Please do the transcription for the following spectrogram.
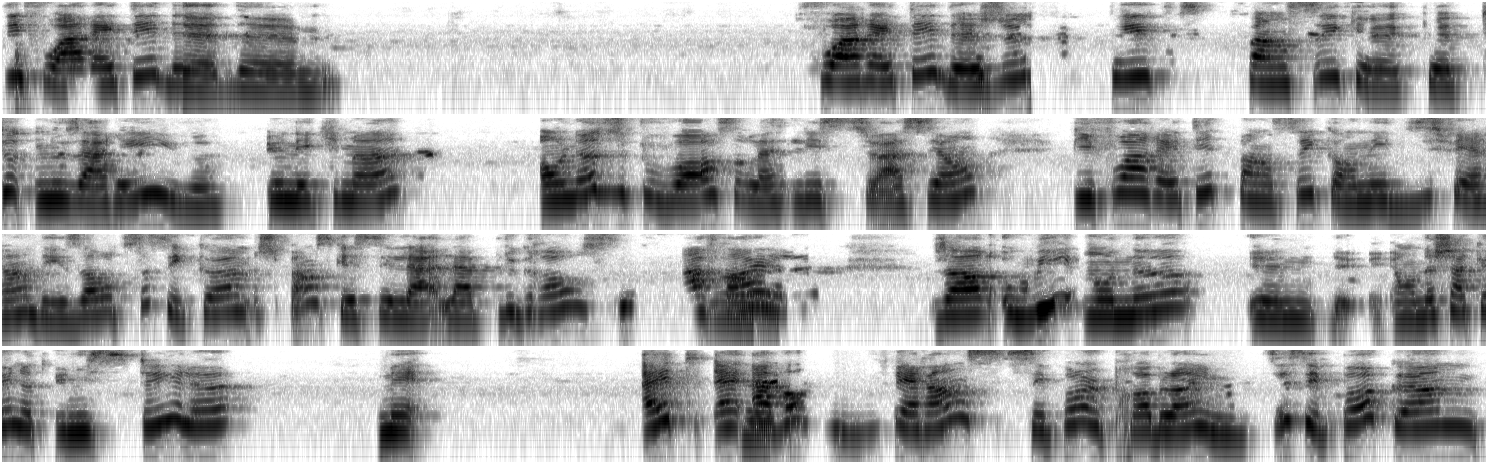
il faut arrêter de, de, faut arrêter de juste penser que, que, tout nous arrive uniquement. On a du pouvoir sur les situations, puis il faut arrêter de penser qu'on est différent des autres. Ça, c'est comme, je pense que c'est la, la, plus grosse affaire. Genre, oui, on a on a chacun notre unicité, là, mais être, avoir une différence, c'est pas un problème. Tu sais, c'est pas comme.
